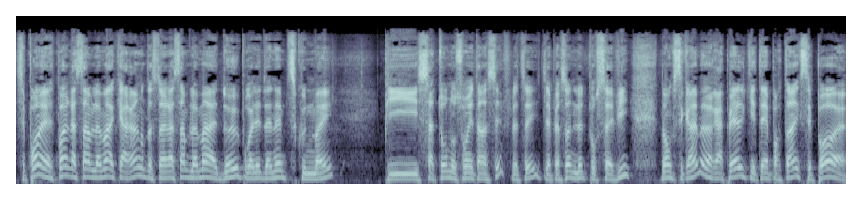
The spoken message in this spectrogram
c'est pas un, pas un rassemblement à 40, c'est un rassemblement à deux pour aller donner un petit coup de main puis ça tourne aux soins intensifs, là, la personne lutte pour sa vie. Donc c'est quand même un rappel qui est important que c'est pas euh,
